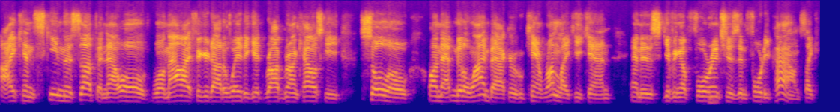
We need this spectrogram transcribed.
I can scheme this up and now, oh, well, now I figured out a way to get Rob Gronkowski solo on that middle linebacker who can't run like he can and is giving up four mm-hmm. inches and 40 pounds. Like,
